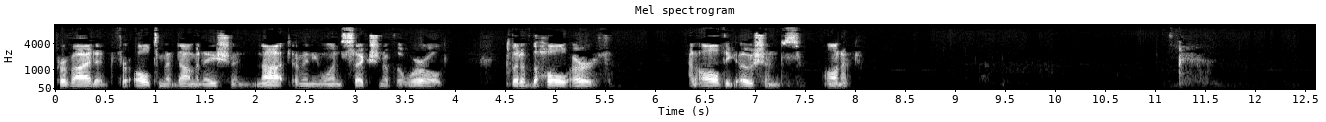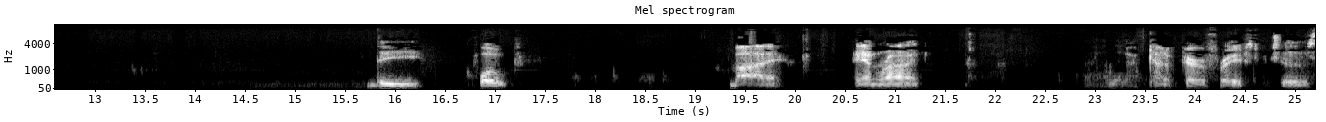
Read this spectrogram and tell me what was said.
provided for ultimate domination not of any one section of the world, but of the whole earth and all the oceans on it. The quote by Ayn Rand that I've kind of paraphrased, which is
